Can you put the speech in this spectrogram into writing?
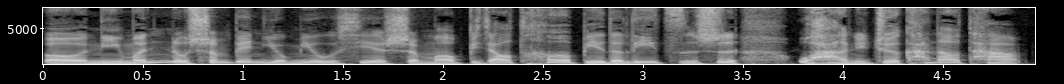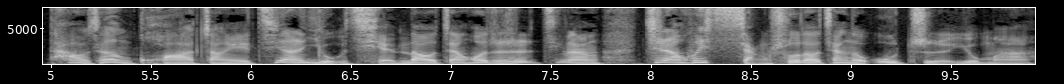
呃，你们有身边有没有些什么比较特别的例子是？哇，你觉得看到他，他好像很夸张耶，竟然有钱到这样，或者是竟然竟然会享受到这样的物质，有吗？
